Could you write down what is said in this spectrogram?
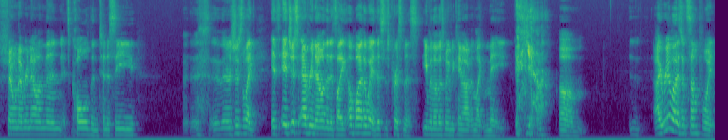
shown every now and then. It's cold in Tennessee. There's just like it's it's just every now and then it's like oh by the way this is Christmas even though this movie came out in like May. yeah. Um, I realized at some point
